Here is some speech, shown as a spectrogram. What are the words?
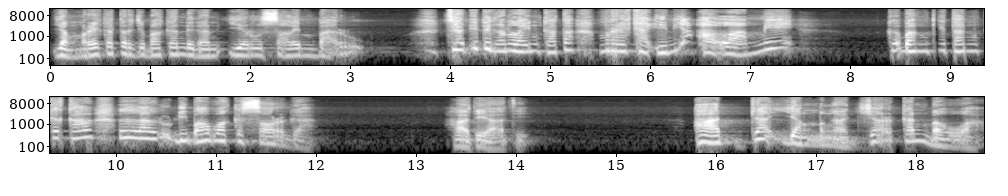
Yang mereka terjemahkan dengan Yerusalem baru. Jadi dengan lain kata mereka ini alami kebangkitan kekal lalu dibawa ke sorga. Hati-hati. Ada yang mengajarkan bahwa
